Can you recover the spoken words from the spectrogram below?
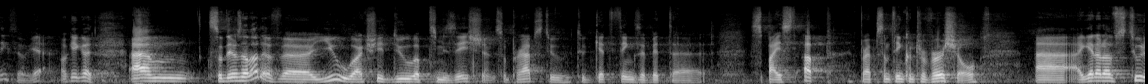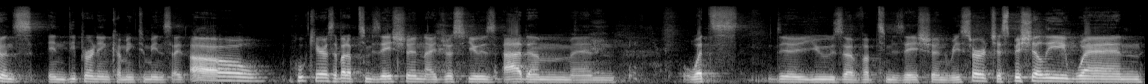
Think so, yeah. Okay, good. Um, so there's a lot of uh, you who actually do optimization. So perhaps to, to get things a bit uh, spiced up, perhaps something controversial, uh, I get a lot of students in deep learning coming to me and say, oh, who cares about optimization? I just use Adam and what's the use of optimization research, especially when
